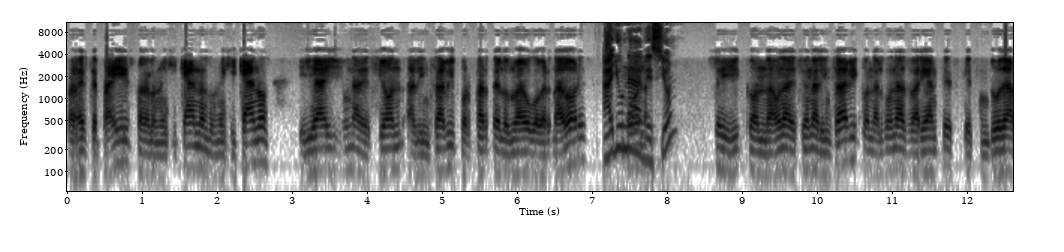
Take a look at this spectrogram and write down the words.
para este país, para los mexicanos, los mexicanos y hay una adhesión al INSABI por parte de los nuevos gobernadores. ¿Hay una adhesión? Sí, con una adhesión al INSABI, con algunas variantes que sin duda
